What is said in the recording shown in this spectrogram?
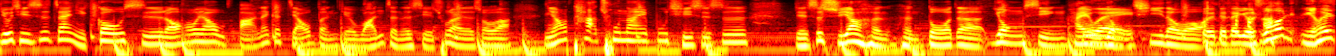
尤其是在你构思，然后要把那个脚本给完整的写出来的时候啊，你要踏出那一步，其实是也是需要很很多的用心还有勇气的哦。对对对，有时候 你你会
